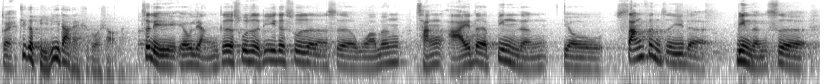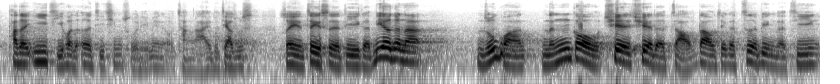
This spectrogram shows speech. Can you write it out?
对，这个比例大概是多少呢？这里有两个数字，第一个数字呢，是我们肠癌的病人有三分之一的病人是他的一级或者二级亲属里面有肠癌的家族史，所以这是第一个。第二个呢？如果能够确切的找到这个致病的基因，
